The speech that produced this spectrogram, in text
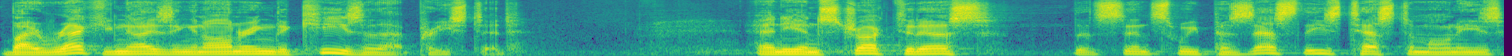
by recognizing and honoring the keys of that priesthood. And he instructed us that since we possess these testimonies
